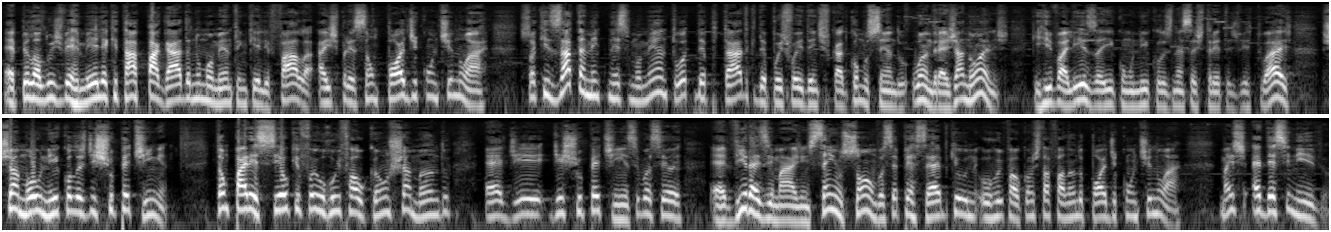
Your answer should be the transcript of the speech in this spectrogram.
é, pela luz vermelha que está apagada no momento em que ele fala, a expressão pode continuar. Só que exatamente nesse momento, outro deputado, que depois foi identificado como sendo o André Janones, que rivaliza aí com o Nicolas nessas tretas virtuais, chamou o Nicolas de chupetinha. Então pareceu que foi o Rui Falcão chamando é, de, de chupetinha. Se você é, vira as imagens sem o som, você percebe que o, o Rui Falcão está falando pode continuar. Mas é desse nível,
